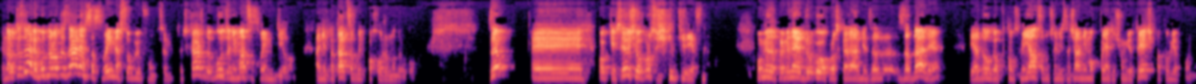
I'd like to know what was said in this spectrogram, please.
И народ Израиля будет народ Израиля со своими особыми функциями. То есть каждый будет заниматься своим делом, а не пытаться быть похожим на другого. Э, окей, следующий вопрос очень интересный. Он мне напоминает другой вопрос, когда мне задали. Я долго потом смеялся, потому что сначала не мог понять, о чем идет речь, потом я понял.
